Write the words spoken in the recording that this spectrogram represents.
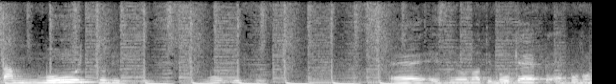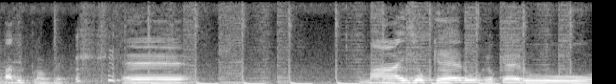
tá muito difícil. Muito difícil. É, esse meu notebook é, é por vontade própria. É, mas eu quero, eu quero.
